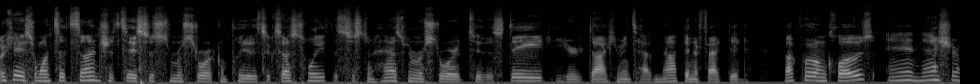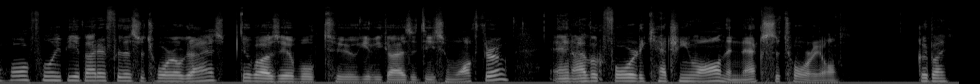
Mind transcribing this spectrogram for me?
Okay, so once it's done, it should say system restore completed successfully. The system has been restored to this date. Your documents have not been affected. Left click on close, and that should hopefully be about it for this tutorial, guys. I Hope I was able to give you guys a decent walkthrough, and I look forward to catching you all in the next tutorial. Goodbye.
